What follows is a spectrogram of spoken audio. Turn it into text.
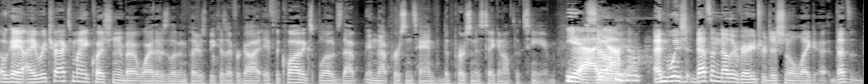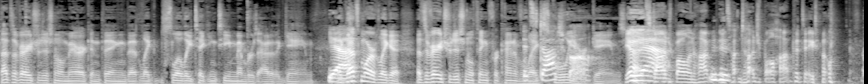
Okay, I retract my question about why there's 11 players because I forgot if the quod explodes that in that person's hand, the person is taken off the team. Yeah, So- yeah. And which that's another very traditional like uh, that's that's a very traditional American thing that like slowly taking team members out of the game. Yeah. Like, that's more of like a that's a very traditional thing for kind of It's like dodgeball. schoolyard games. Yeah, Yeah. it's dodgeball and hot it's hot- dodgeball hot potato.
